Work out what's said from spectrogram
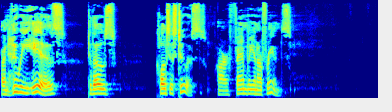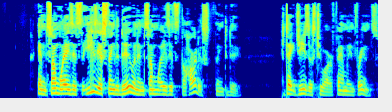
and who he is to those closest to us, our family and our friends. In some ways, it's the easiest thing to do, and in some ways, it's the hardest thing to do to take Jesus to our family and friends.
